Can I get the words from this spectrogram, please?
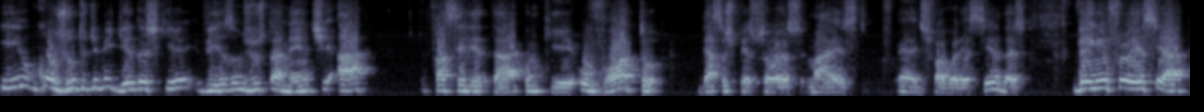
E um conjunto de medidas que visam justamente a facilitar com que o voto dessas pessoas mais desfavorecidas venha influenciar,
